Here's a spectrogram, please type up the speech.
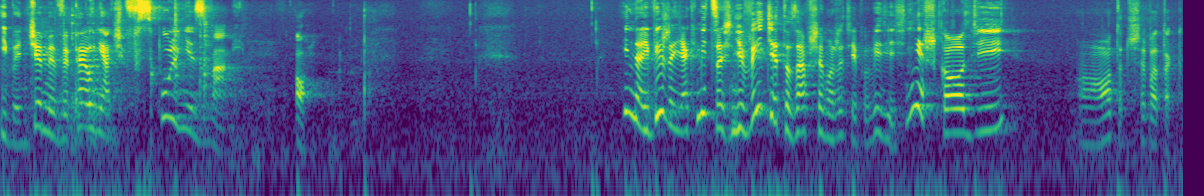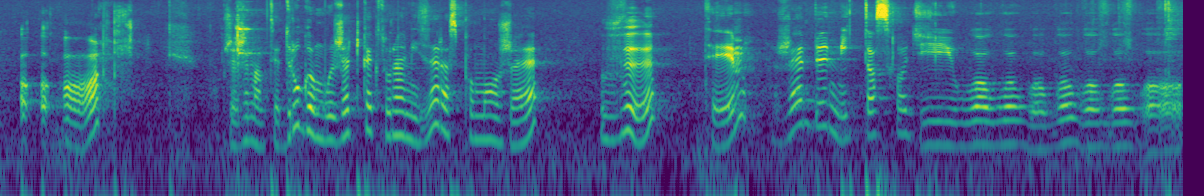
I będziemy wypełniać wspólnie z Wami. O. I najwyżej, jak mi coś nie wyjdzie, to zawsze możecie powiedzieć, nie szkodzi. O, to trzeba tak, o, o, o. Dobrze, że mam tę drugą łyżeczkę, która mi zaraz pomoże w tym, żeby mi to schodziło. Wo, wo, wo, wo, wo, wo.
